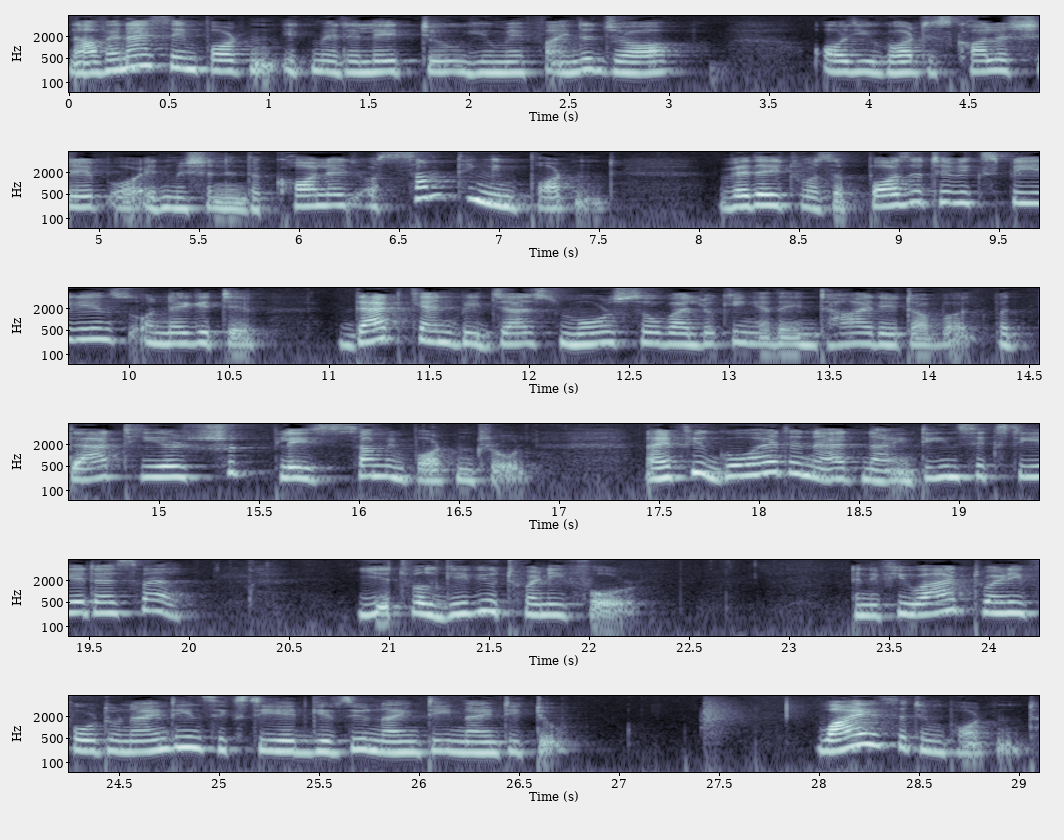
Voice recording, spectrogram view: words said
Now, when I say important, it may relate to you may find a job or you got a scholarship or admission in the college or something important whether it was a positive experience or negative, that can be judged more so by looking at the entire date of birth. But that here should play some important role. Now, if you go ahead and add 1968 as well, it will give you 24. And if you add 24 to 1968 gives you 1992. Why is it important?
